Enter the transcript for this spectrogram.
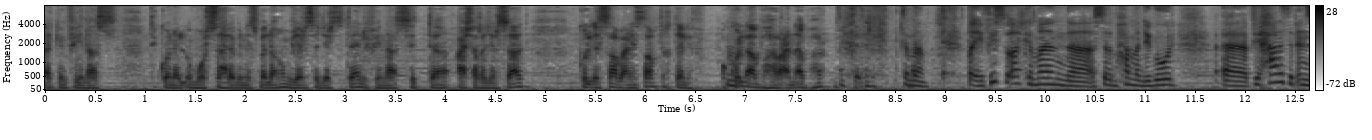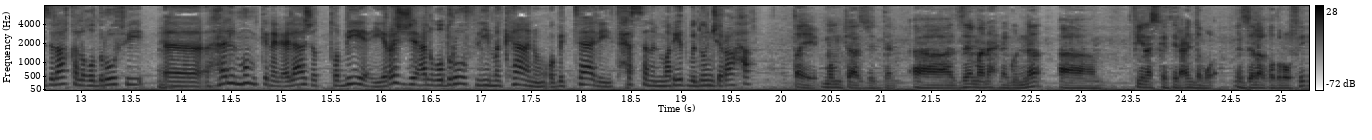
لكن في ناس تكون الأمور سهلة بالنسبة لهم جلسة جلستين في ناس ستة عشرة جلسات. كل إصابة عن إصابة تختلف وكل أبهر عن أبهر يختلف تمام. طيب في سؤال كمان آه، أستاذ محمد يقول آه، في حالة الانزلاق الغضروفي آه، هل ممكن العلاج الطبيعي يرجع الغضروف لمكانه وبالتالي يتحسن المريض بدون جراحة؟ طيب ممتاز جدا. آه زي ما نحن قلنا آه في ناس كثير عندهم انزلاق غضروفي.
